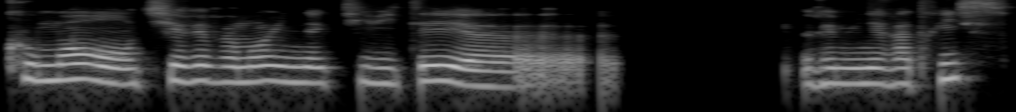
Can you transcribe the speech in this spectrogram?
comment en tirer vraiment une activité rémunératrice?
